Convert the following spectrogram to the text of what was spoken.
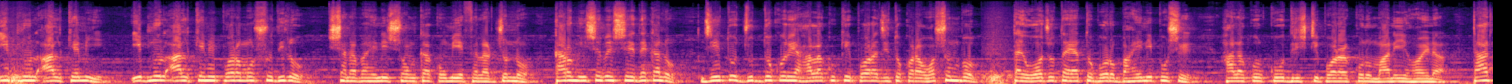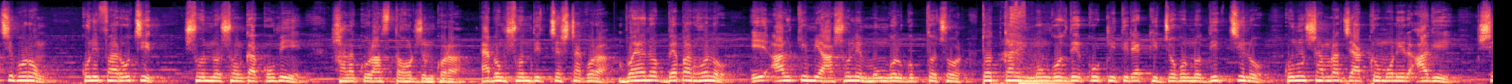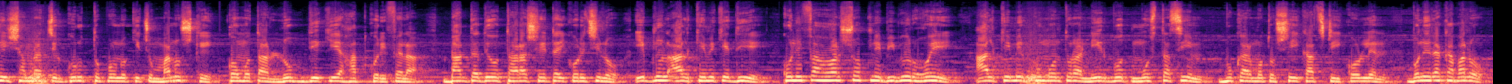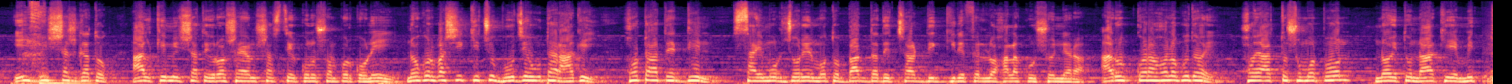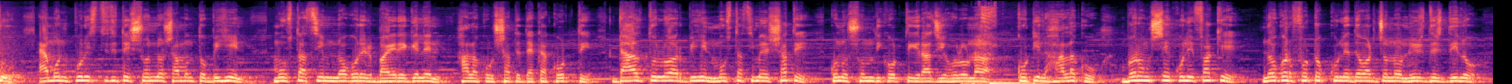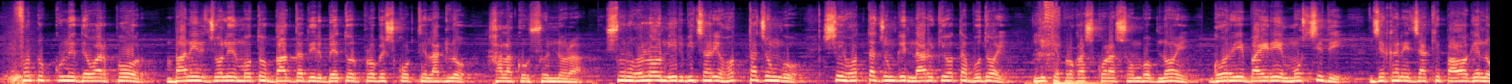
ইবনুল আল কেমি ইবনুল আল কেমি পরামর্শ দিল, সেনাবাহিনীর সংখ্যা কমিয়ে ফেলার জন্য। কারণ হিসেবে সে দেখাল, যেহেতু যুদ্ধ করে হালাকুকে পরাজিত করা অসম্ভব, তাই অযথা এত বড় বাহিনী পোষে হালাকুর কুদৃষ্টি পড়ার কোনো মানেই হয় না। তার চেয়ে বরং খলিফার উচিত সৈন্য সংখ্যা কমিয়ে হালাকুর আস্থা অর্জন করা এবং সন্ধির চেষ্টা করা। ভয়ানক ব্যাপার হলো, এই আলকিমি আসলে মঙ্গল গুপ্তচর তৎকালীন মঙ্গলদের কূটনীতির একটি জঘন্য দিক ছিল, কোন সাম্রাজ্যে আক্রমণের আগে সেই সাম্রাজ্যের গুরুত্বপূর্ণ কিছু মানুষকে ক্ষমতার লোভ দেখিয়ে হাত করে ফেলা। বাগদাদেও তারা সেটাই করেছিল। ইবনুল আল কেমিকে দিয়ে খলিফা হওয়ার স্বপ্নে বিভোর হয়ে আল কেমির কুমন্ত্রণা নির্বোধ মুস্তাসিম বুকার মতো সেই কাজটি করলেন। বলে রাখা ভালো, এই বিশ্বাসঘাতক আলকিমির সাথে রসায়ন শাস্ত্রের কোনো সম্পর্ক নেই। নগরবাসী কিছু বুঝে ওঠার আগেই হঠাৎ একদিন সাইমুর জোরের মতো বাগদাদের চারদিক ঘিরে ফেলল হালাকুর সৈন্যরা। আরোপ করা হলো বোধহয় হয় আত্মসমর্পণ নয়তো না খেয়ে মৃত্যু। এমন পরিস্থিতিতে সৈন্য সামন্তবিহীন মুস্তাসিম নগরের বাইরে গেলেন হালাকুর সাথে দেখা করতে। ডাল তলোয়ার বিহীন মুস্তাসিমের সাথে কোনো সন্ধি করতেই রাজি হলো না। কটিল হালাকু বরং সে খলিফাকে নগর ফটক খুলে দেওয়ার জন্য নির্দেশ দিল। ফটক খুলে দেওয়ার পর বানের জলের মতো বাগদাদের বেতর প্রবেশ করতে লাগল হালাকুর সৈন্যরা। শুরু হলো নির্বিচারে হত্যাজঙ্গ। সেই হত্যাজঙ্গের নারকীয়তা বোধহয় লিখে প্রকাশ করা সম্ভব নয়। ঘরে বাইরে মসজিদে যেখানে যাকে পাওয়া গেল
